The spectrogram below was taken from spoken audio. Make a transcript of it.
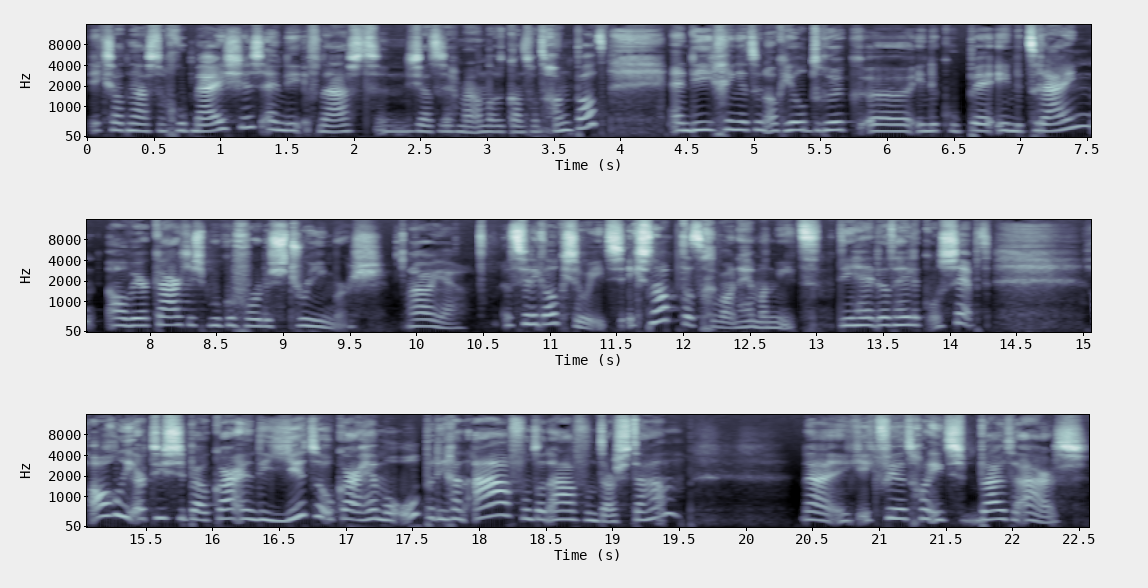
ik zat naast een groep meisjes, en die, of naast, en die zaten zeg maar aan de andere kant van het gangpad. En die gingen toen ook heel druk eh, in de coupé, in de trein, alweer kaartjes boeken voor de streamers. Oh ja. Dat vind ik ook zoiets. Ik snap dat gewoon helemaal niet. Die, dat hele concept. Al die artiesten bij elkaar en die jitten elkaar helemaal op. En die gaan avond aan avond daar staan. Nou, ik, ik vind het gewoon iets buitenaards.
